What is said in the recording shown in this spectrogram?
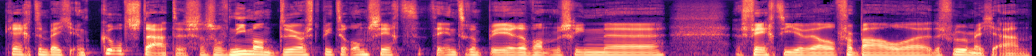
kreeg het een beetje een cultstatus. Alsof niemand durft Pieter Omzicht te interrumperen, want misschien veegt hij je wel verbaal de vloer met je aan.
